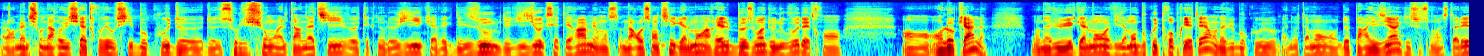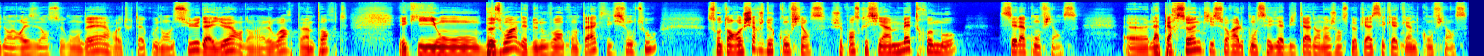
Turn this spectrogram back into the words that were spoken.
alors même si on a réussi à trouver aussi beaucoup de, de solutions alternatives euh, technologiques avec des zooms, des visios, etc. Mais on, a ressenti également un réel besoin de nouveau d'être en, en, en, local. On a vu également évidemment beaucoup de propriétaires, on a vu beaucoup bah, notamment de Parisiens qui se sont installés dans leur résidence secondaire, euh, tout à coup dans le sud, ailleurs, dans la Loire, peu importe, et qui ont besoin d'être de nouveau en contact et qui surtout sont en recherche de confiance. Je pense que s'il y a un maître mot, c'est la confiance. Euh, la personne qui sera le conseiller habitat dans l'agence locale, c'est quelqu'un de confiance.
